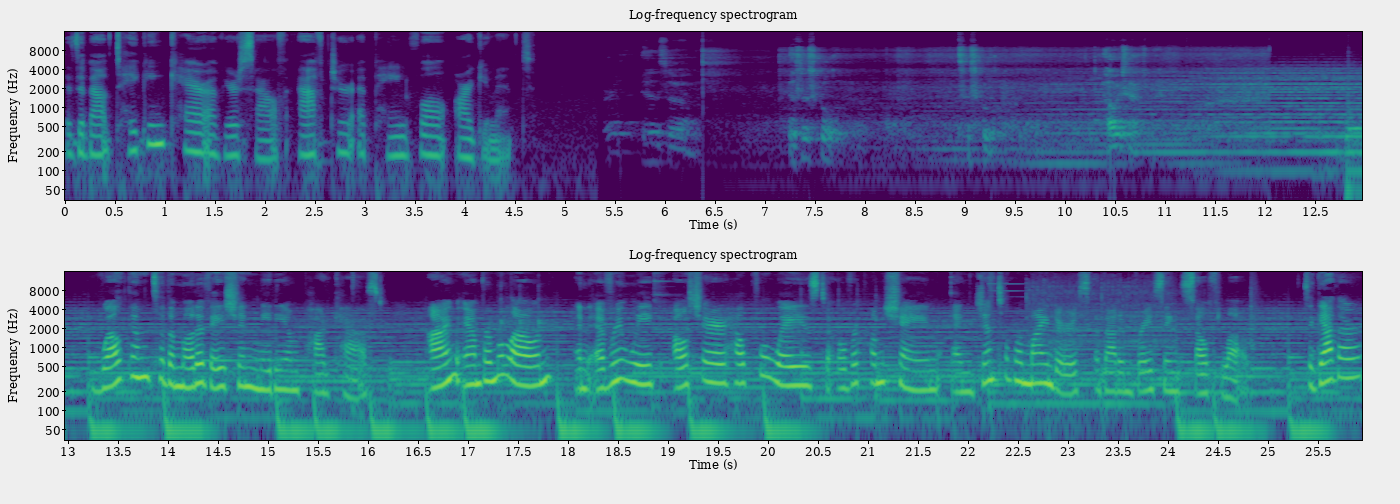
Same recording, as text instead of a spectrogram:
is about taking care of yourself after a painful argument. Uh, is a school. It's a school. Always has. Welcome to the Motivation Medium podcast. I'm Amber Malone, and every week I'll share helpful ways to overcome shame and gentle reminders about embracing self love. Together,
